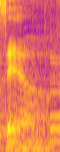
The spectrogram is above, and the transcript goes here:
마세요.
